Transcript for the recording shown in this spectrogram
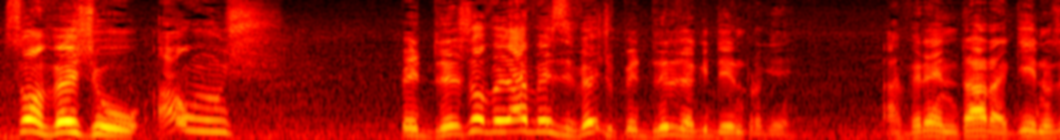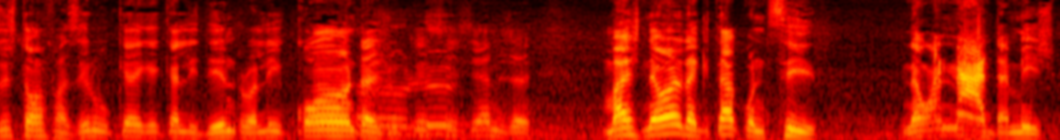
Só vejo há uns pedreiros, só vejo, às vezes vejo pedreiros aqui dentro. Aqui. A ver entrar aqui, não sei se estão a fazer o que, é que ali dentro, ali, contas, o que, mas não há nada que está a acontecer. Não há nada mesmo.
